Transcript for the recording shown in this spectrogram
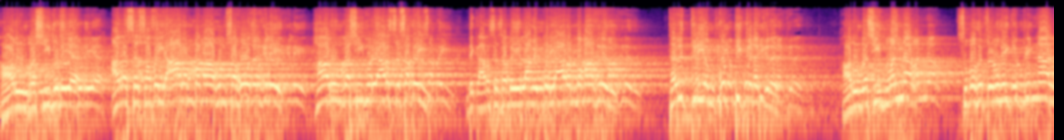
ஹாரூன் ரஷீதுடைய அரச சபை ஆரம்பமாகும் சகோதரர்களே ஹாரூன் ரஷீதுடைய அரச சபை. இன்றைக்கு அரச சபை எல்லாம் எப்படி ஆரம்பமாகிறது? தரித்திரியம் கொட்டி கிடக்கிறது. ஹாரூன் ரஷீத் மன்னர் சுபகு தொழுகைக்கு பின்னால்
